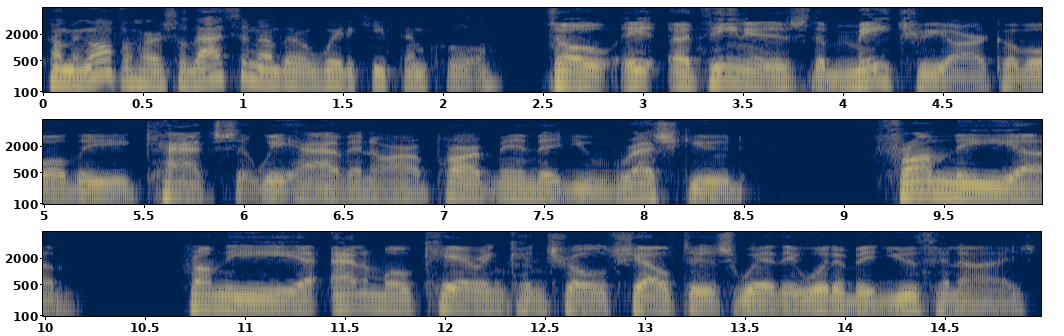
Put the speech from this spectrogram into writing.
coming off of her. So that's another way to keep them cool. So Athena is the matriarch of all the cats that we have in our apartment that you've rescued from the uh, from the animal care and control shelters where they would have been euthanized.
